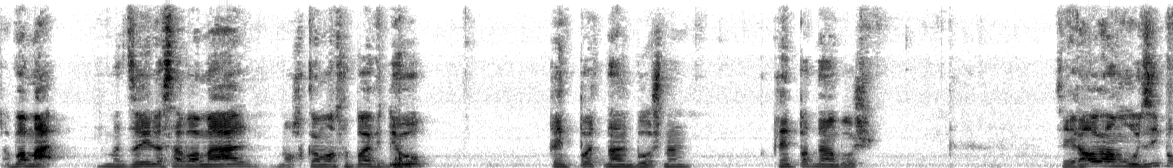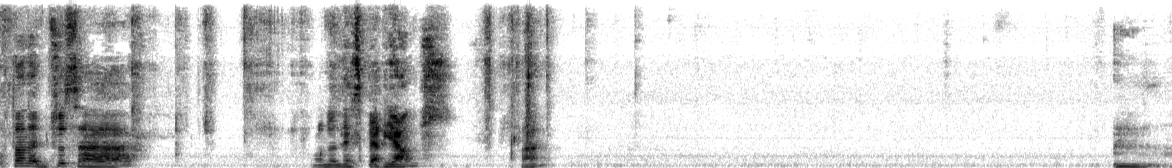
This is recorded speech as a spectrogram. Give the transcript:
Ça va mal. Je me dire, là, ça va mal. On recommencera pas la vidéo. Plein de potes dans la bouche, man. Plein de potes dans la bouche. C'est rare en maudit. Pourtant, d'habitude, ça... On a de l'expérience. Hein?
